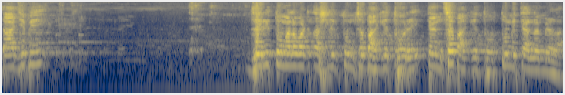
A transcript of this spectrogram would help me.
दाजीबी जरी तुम्हाला वाटत असले की तुमचं भाग्य थोर आहे त्यांचं भाग्य थोर तुम्ही त्यांना मिळा.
